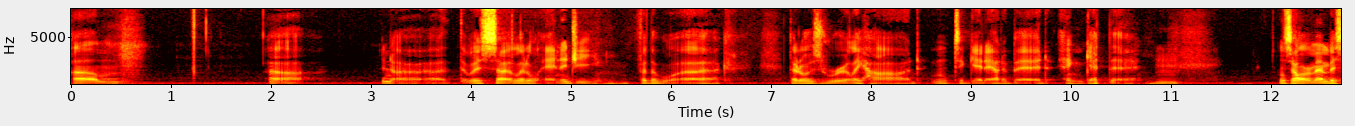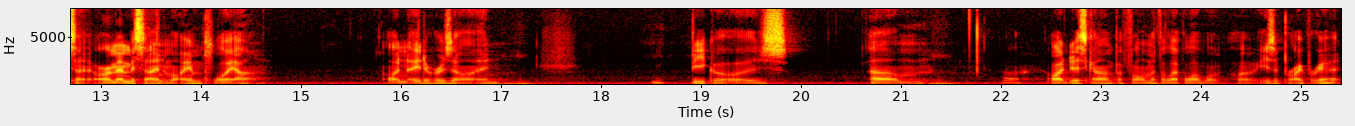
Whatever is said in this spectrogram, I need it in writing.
um, uh, you know, uh, there was so little energy for the work that it was really hard to get out of bed and get there. Mm. And so I remember, say, I remember saying to my employer, I need to resign because um, I just can't perform at the level I want, uh, is appropriate,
